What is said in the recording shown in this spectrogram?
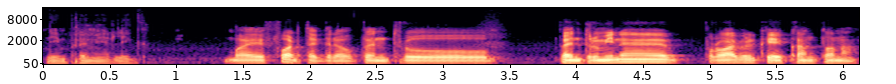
din Premier League? Bă, e foarte greu. Pentru, pentru mine, probabil că e Cantona.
